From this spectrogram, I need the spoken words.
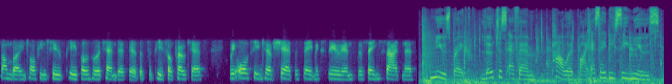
somber in talking to people who attended the, the, the peaceful protest. We all seem to have shared the same experience, the same sadness. Newsbreak, Lotus FM, powered by SABC News.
